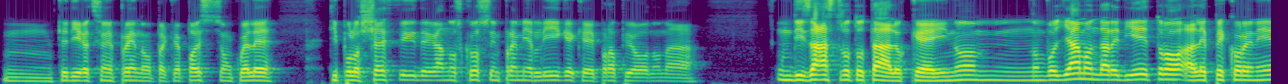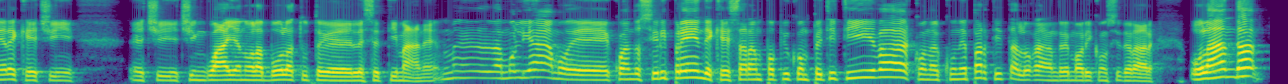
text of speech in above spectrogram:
mh, mm, che direzione prendono, perché poi ci sono quelle tipo lo Sheffield dell'anno scorso in Premier League che proprio non ha un disastro totale, ok? Non, non vogliamo andare dietro alle pecore nere che ci, eh, ci, ci, inguaiano la bolla tutte le settimane. Ma la molliamo e quando si riprende, che sarà un po' più competitiva con alcune partite, allora andremo a riconsiderare. Olanda,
